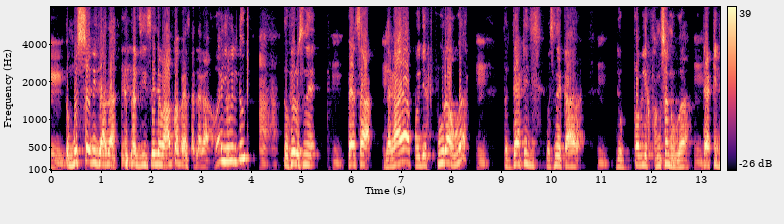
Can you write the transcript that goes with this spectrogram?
hmm. तो मुझसे भी ज़्यादा एनर्जी से जब आपका पैसा लगा होगा यू विल डू तो फिर उसने हम्म। पैसा लगाया प्रोजेक्ट पूरा हुआ। हम्म। तो दैट इज़ उसने कहा हम्म। जो पब्लिक फ़ंक्शन हुआ that is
